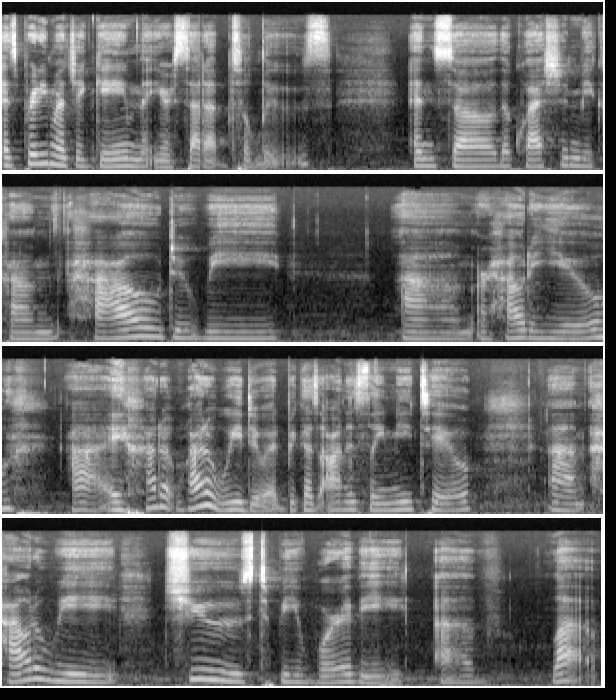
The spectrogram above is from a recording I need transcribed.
it's pretty much a game that you're set up to lose. And so the question becomes how do we, um, or how do you, I, how do, how do we do it? Because honestly, me too. Um, how do we choose to be worthy of love?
